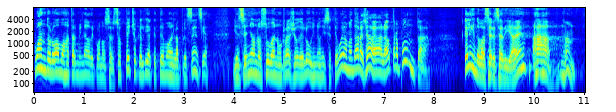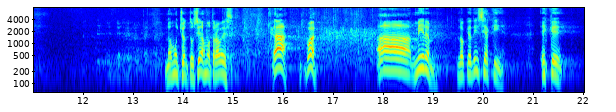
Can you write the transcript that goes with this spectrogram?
cuándo lo vamos a terminar de conocer. Sospecho que el día que estemos en la presencia y el Señor nos suba en un rayo de luz y nos dice, te voy a mandar allá a la otra punta. Qué lindo va a ser ese día, ¿eh? Ah, no. mucho entusiasmo otra vez. Ah, bueno. Ah, miren, lo que dice aquí es que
